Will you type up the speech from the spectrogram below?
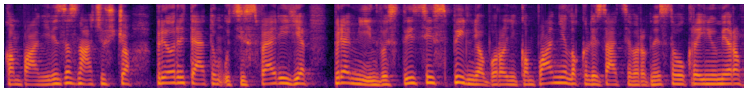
компанії. Він зазначив, що пріоритетом у цій сфері є прямі інвестиції, спільні оборонні компанії, локалізація виробництва в Україні. Умєров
